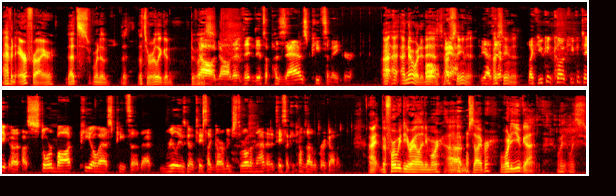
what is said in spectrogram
I have an air fryer. That's one of that, that's a really good device. No, no, they- they- it's a pizzazz pizza maker. I, I I know what it is. Oh. I've seen it. Yeah, I've seen it. Like you can cook, you can take a, a store bought POS pizza that really is going to taste like garbage, throw it on that, and it tastes like it comes out of a brick oven. All right, before we derail anymore, um, Zyber, what do you got? What, what's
